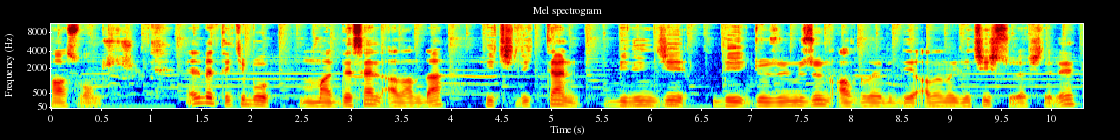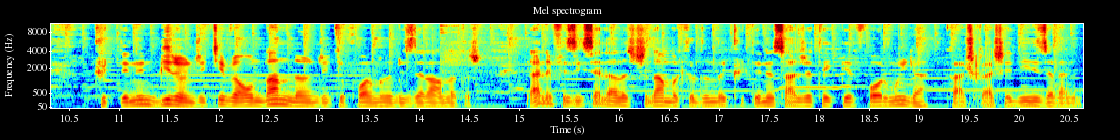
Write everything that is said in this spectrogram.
hasıl olmuştur. Elbette ki bu maddesel alanda hiçlikten bilinci bir gözümüzün algılayabildiği alana geçiş süreçleri kütlenin bir önceki ve ondan da önceki formunu bizlere anlatır. Yani fiziksel alışçıdan bakıldığında kütlenin sadece tek bir formuyla karşı karşıya değiliz efendim.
